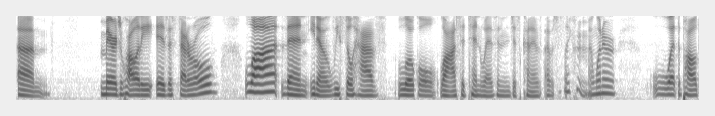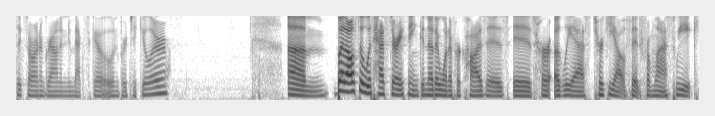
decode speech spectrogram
um, marriage equality is a federal law, then you know we still have local laws to tend with, and just kind of I was just like, hmm, I wonder what the politics are on the ground in New Mexico in particular. Um, but also with Hester, I think another one of her causes is her ugly ass turkey outfit from last week.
